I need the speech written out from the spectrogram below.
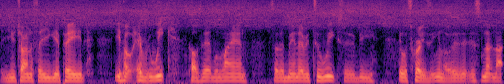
you're trying to say you get paid, you know, every week because that would land instead of being every two weeks. It would be it was crazy. You know, it, it's not not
